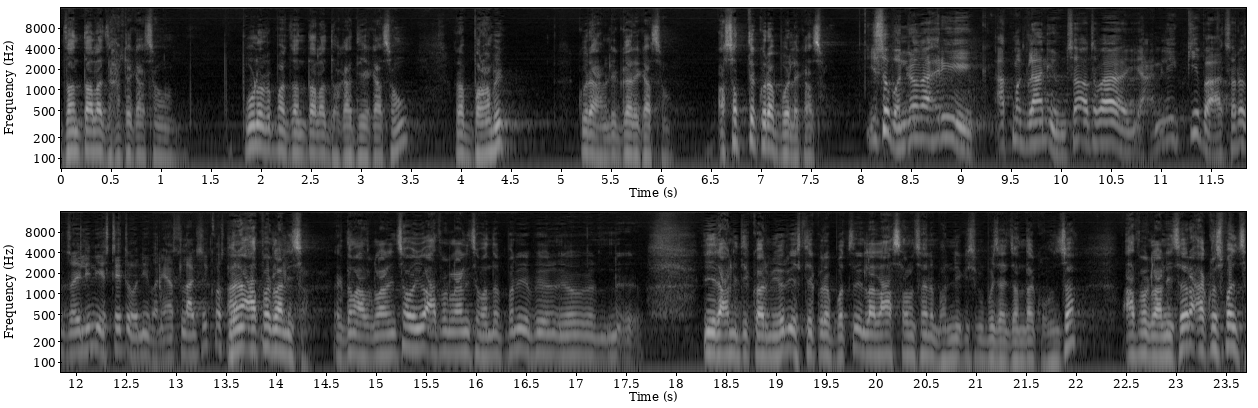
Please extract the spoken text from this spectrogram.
जनतालाई झाँटेका छौँ पूर्ण रूपमा जनतालाई धोका दिएका छौँ र भ्रमिक कुरा हामीले गरेका छौँ। असत्य कुरा बोलेका छौँ। यसो भनिरहँदाखेरि आत्मग्लानी हुन्छ अथवा हामीले के भएको छ र जहिले नै यस्तै त हो नि भने जस्तो लाग्छ कस्तो? होइन आत्मग्लानी छ। एकदम आत्मग्लानी छ। यो आत्मग्लानी छ भन्दा पनि यो यी राजनीतिक कर्मीहरू यस्तै कुरा बोल्छन् यसलाई लाज छैन भन्ने किसिमको बुझाइ जनताको हुन्छ। आत्मग्लानी छ र आक्रोश पनि छ।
